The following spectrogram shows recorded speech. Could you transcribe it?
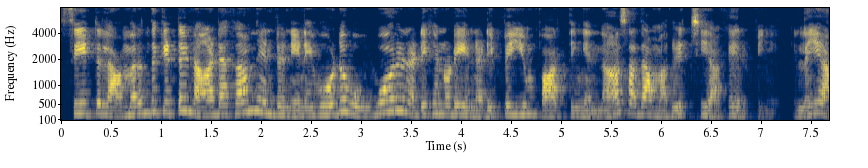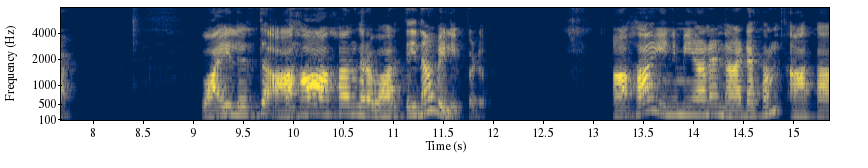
சீட்டில் அமர்ந்துக்கிட்டு நாடகம் என்ற நினைவோடு ஒவ்வொரு நடிகனுடைய நடிப்பையும் பார்த்தீங்கன்னா சதா மகிழ்ச்சியாக இருப்பீங்க இல்லையா? வாயிலிருந்து ஆஹா ஆகாங்கிற வார்த்தை தான் வெளிப்படும். ஆஹா இனிமையான நாடகம் ஆஹா.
